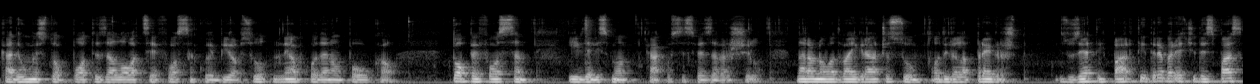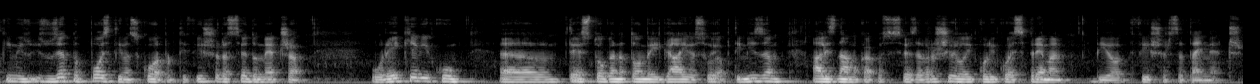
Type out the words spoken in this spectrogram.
kada umesto poteza lovac F8 koji je bio apsolutno neophodan, on povukao top F8 i vidjeli smo kako se sve završilo. Naravno, ova dva igrača su odigrala pregršt izuzetnih partija treba reći da je Spassky ima izuzetno pozitivan skor protiv Fischera sve do meča u Reykjaviku, e, te je stoga na tome i gajio svoj optimizam, ali znamo kako se sve završilo i koliko je spreman bio Fischer za taj meč.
